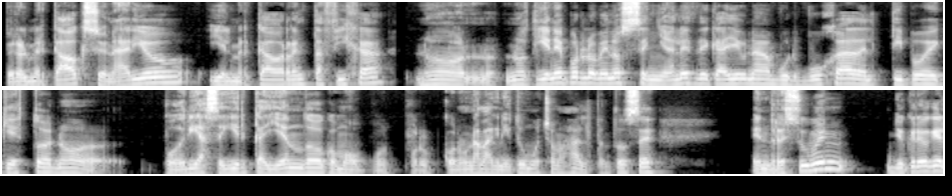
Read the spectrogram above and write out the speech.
pero el mercado accionario y el mercado de renta fija no, no, tiene por lo menos señales de que haya una burbuja del tipo de que esto no podría seguir cayendo como con una magnitud mucho más alta. Entonces, en resumen, yo creo que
